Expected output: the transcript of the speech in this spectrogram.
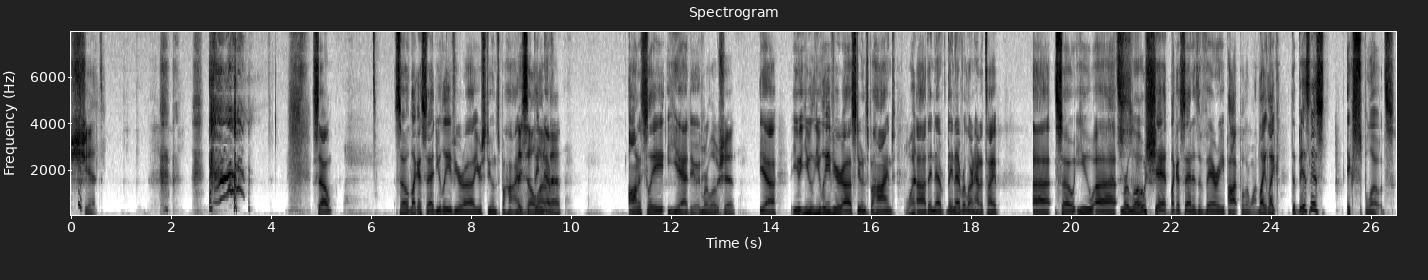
shit. So, so like I said, you leave your uh, your students behind. They sell a lot never- of that. Honestly, yeah, dude. Merlot shit. Yeah, you you you leave your uh, students behind. What? Uh, they never they never learn how to type. Uh, so you uh, Merlot shit, like I said, is a very popular one. Like like the business explodes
